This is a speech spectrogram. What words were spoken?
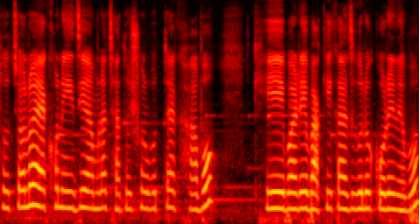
তো চলো এখন এই যে আমরা ছাতু শরবতটা খাব, খেয়ে এবারে বাকি কাজগুলো করে নেব।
